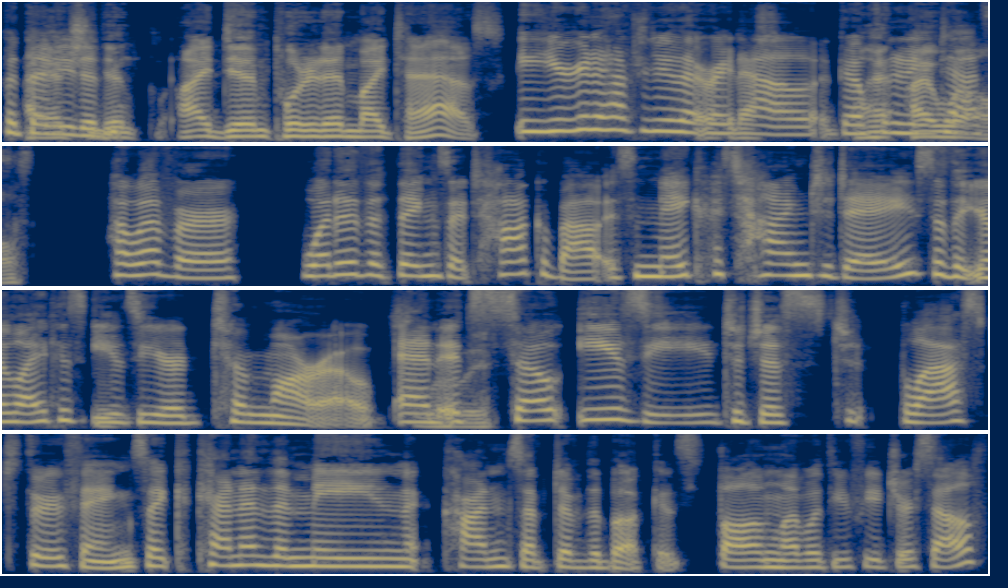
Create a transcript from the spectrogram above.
but then I you didn't. didn't. I didn't put it in my task. You're going to have to do that right now. Go put it in your task. However, one of the things I talk about is make the time today so that your life is easier tomorrow. Absolutely. And it's so easy to just blast through things. Like kind of the main concept of the book is fall in love with your future self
